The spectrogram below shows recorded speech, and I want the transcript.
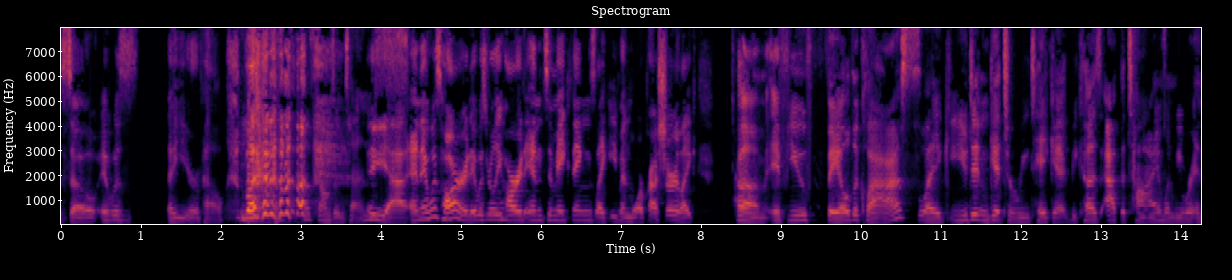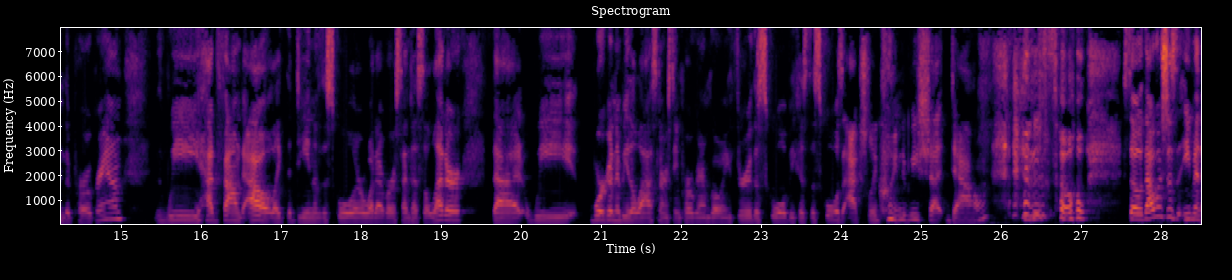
so it was a year of hell. But Yeah, that sounds intense. yeah, and it was hard. It was really hard. And to make things like even more pressure, like, um, if you failed a class, like you didn't get to retake it because at the time when we were in the program, we had found out, like the dean of the school or whatever sent us a letter that we were going to be the last nursing program going through the school because the school was actually going to be shut down. and so so that was just even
